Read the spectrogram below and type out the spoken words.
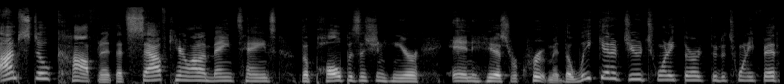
I'm still confident that South Carolina maintains the pole position here in his recruitment. The weekend of June 23rd through the 25th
